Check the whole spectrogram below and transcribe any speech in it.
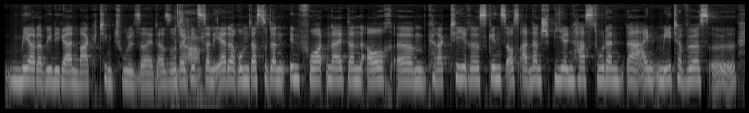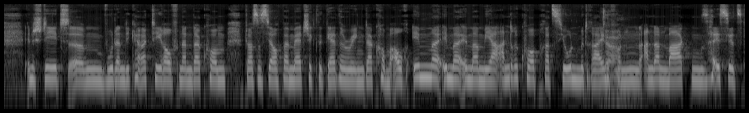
mehr oder weniger ein Marketing-Tool sein. Also da ja. geht's dann eher darum, dass du dann in Fortnite dann auch ähm, Charaktere, Skins aus anderen Spielen hast, wo dann da ein Metaverse äh, entsteht, ähm, wo dann die Charaktere aufeinander kommen. Du hast es ja auch bei Magic the Gathering, da kommen auch immer, immer, immer mehr andere Kooperationen mit rein ja. von anderen Marken, sei es jetzt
